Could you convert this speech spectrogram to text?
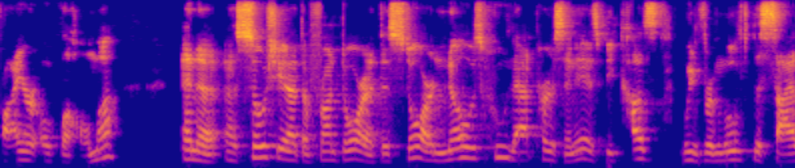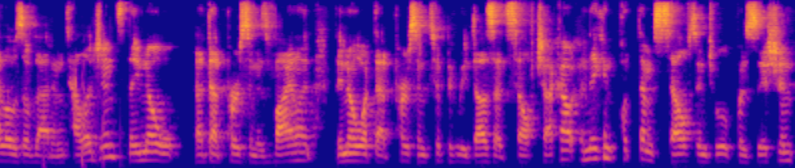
Pryor, Oklahoma, and an uh, associate at the front door at this store knows who that person is because we've removed the silos of that intelligence. They know that that person is violent. They know what that person typically does at self checkout, and they can put themselves into a position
